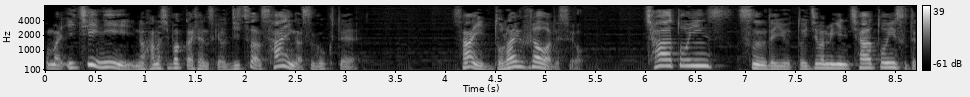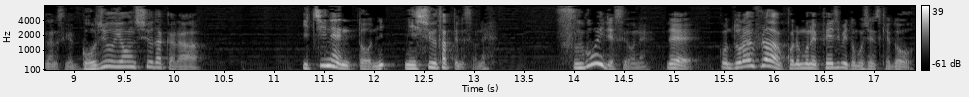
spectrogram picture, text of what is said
まあ、1位、2位の話ばっかりしたんですけど、実は3位がすごくて、3位、ドライフラワーですよ。チャートイン数で言うと、一番右にチャートイン数って感じですけど、54週だから、1年と 2, 2週経ってるんですよね。すごいですよね。で、このドライフラワー、これもね、ページ見ると面白いんですけど、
